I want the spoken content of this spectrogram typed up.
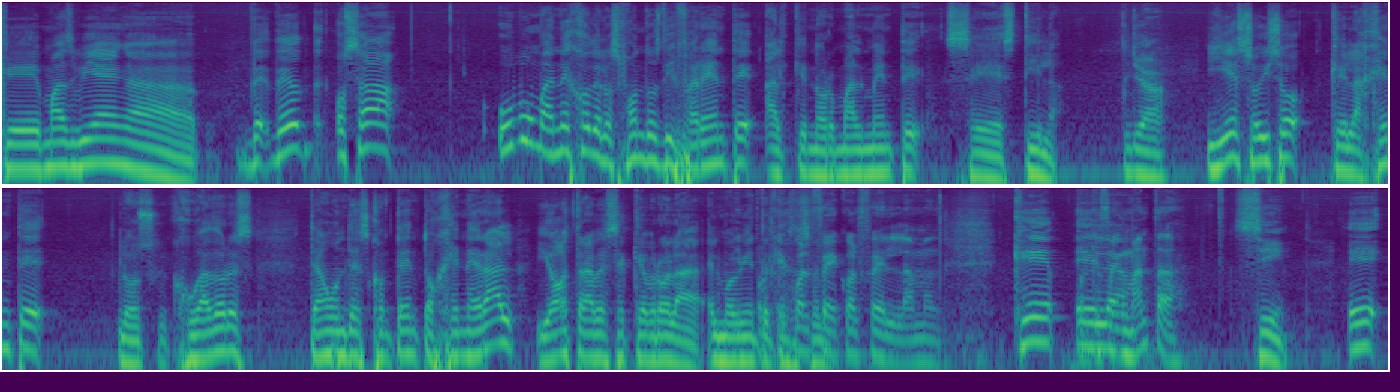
que más bien, de- de- o sea, hubo un manejo de los fondos diferente al que normalmente se estila. Ya. Y eso hizo que la gente, los jugadores, tengan un descontento general y otra vez se quebró la- el movimiento. ¿Por qué? que se ¿Cuál sol- fue, ¿Cuál fue la Que el- fue en Manta? Sí. Eh,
